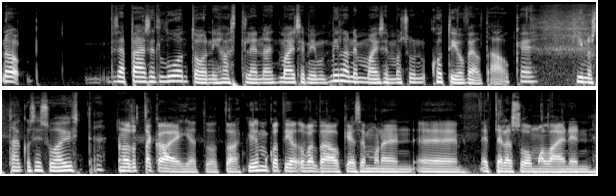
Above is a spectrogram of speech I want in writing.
No sä pääset luontoon ihastelemaan näitä maisemia, mutta millainen maisema sun kotiovelta aukeaa? Kiinnostaako se sua yhtään? No totta kai. Ja tuota, kyllä mun kotiovelta aukeaa semmoinen äh, eteläsuomalainen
